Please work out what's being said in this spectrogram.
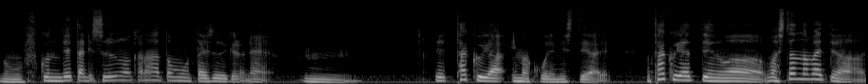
の含んでたりするのかなと思ったりするけどね。うん。で拓也今ここで見せてやれ。拓也っていうのは、まあ、下の名前っていうのは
